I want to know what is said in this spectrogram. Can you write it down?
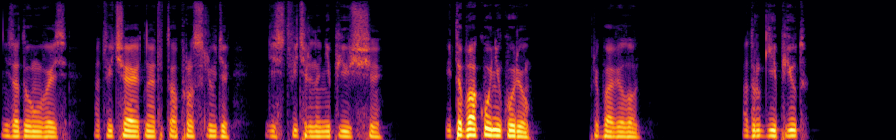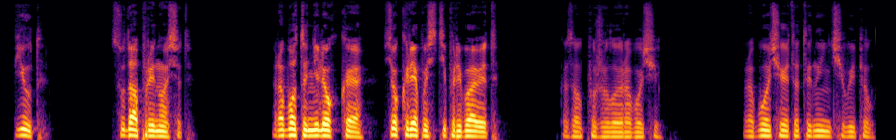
не задумываясь, отвечают на этот вопрос люди, действительно не пьющие. «И табаку не курю», — прибавил он. «А другие пьют?» «Пьют. Сюда приносят». Работа нелегкая, все крепости прибавит, — сказал пожилой рабочий. Рабочий этот и нынче выпил,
